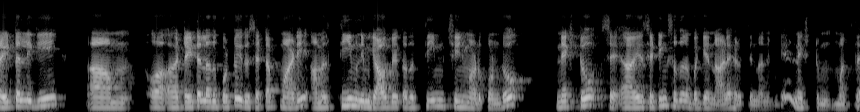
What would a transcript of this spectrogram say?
ಟೈಟಲ್ಗೆ ಟೈಟಲ್ ಅದು ಕೊಟ್ಟು ಇದು ಸೆಟಪ್ ಮಾಡಿ ಆಮೇಲೆ ಥೀಮ್ ನಿಮ್ಗೆ ಯಾವ್ದು ಬೇಕಾದ ಥೀಮ್ ಚೇಂಜ್ ಮಾಡಿಕೊಂಡು ನೆಕ್ಸ್ಟ್ ಸೆಟ್ಟಿಂಗ್ಸ್ ಅದ್ರ ಬಗ್ಗೆ ನಾಳೆ ಹೇಳ್ತೀನಿ ನಾನು ನಿಮ್ಗೆ. ನೆಕ್ಸ್ಟ್ ಮತ್ತೆ.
